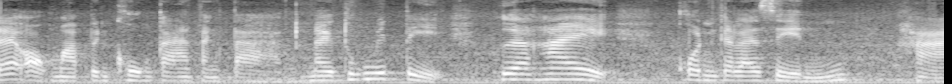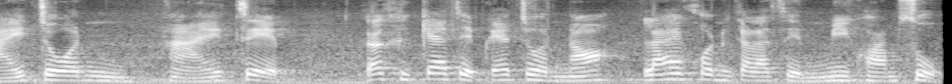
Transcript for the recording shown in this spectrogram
ได้ออกมาเป็นโครงการต่างๆ ในทุกมิติเพื่อให้คนกาลสินหายจน หายเจ็บ ก็คือแก้เจ็บแก้จนเนาะและให้คนกาลสินมีความสุข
